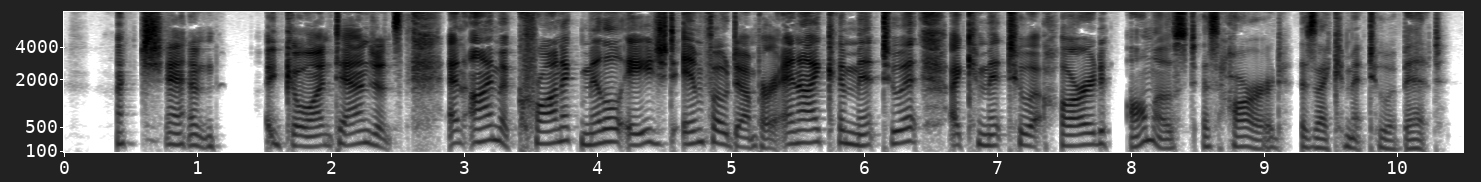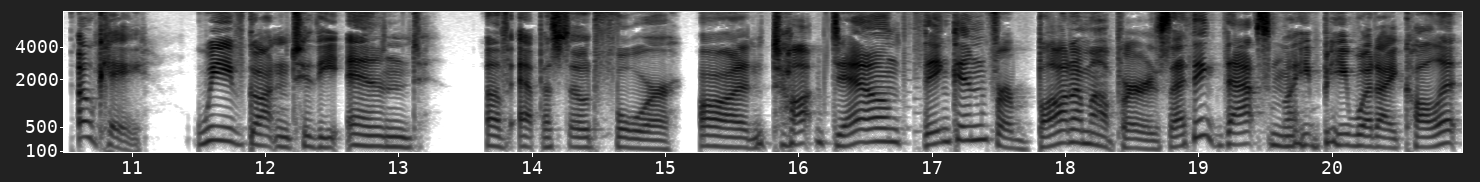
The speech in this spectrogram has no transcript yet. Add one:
I'm Jen. I go on tangents. And I'm a chronic middle aged info dumper and I commit to it. I commit to it hard, almost as hard as I commit to a bit. Okay, we've gotten to the end of episode four on top down thinking for bottom uppers. I think that's might be what I call it.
